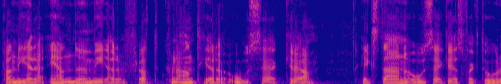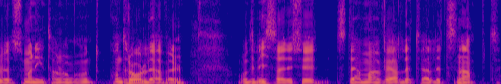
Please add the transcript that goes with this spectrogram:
planera ännu mer för att kunna hantera osäkra, externa osäkerhetsfaktorer som man inte har någon kontroll över. Och det visade sig stämma väldigt, väldigt snabbt.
